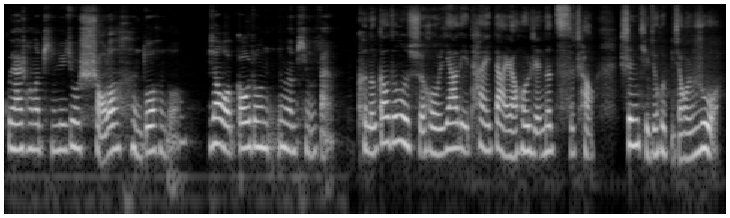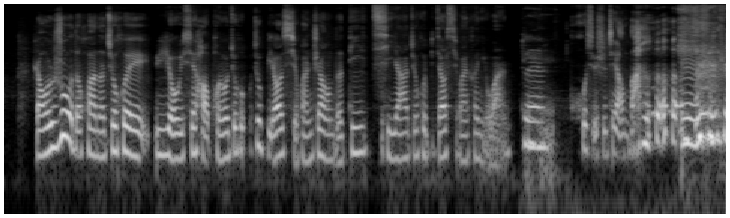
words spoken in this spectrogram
鬼压床的频率就少了很多很多，不像我高中那么频繁。可能高中的时候压力太大，然后人的磁场身体就会比较弱，然后弱的话呢，就会有一些好朋友就会就比较喜欢这样的低气压，就会比较喜欢和你玩。对，或许是这样吧。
